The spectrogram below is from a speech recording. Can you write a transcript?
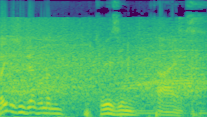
Ladies and gentlemen, Prison Times.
